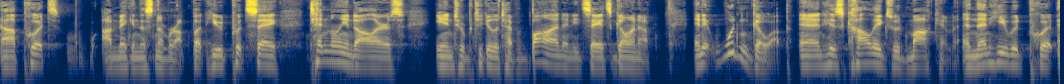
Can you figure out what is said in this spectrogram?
uh, put, I'm making this number up, but he would put, say, $10 million into a particular type of bond and he'd say it's going up. And it wouldn't go up. And his colleagues would mock him. And then he would put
